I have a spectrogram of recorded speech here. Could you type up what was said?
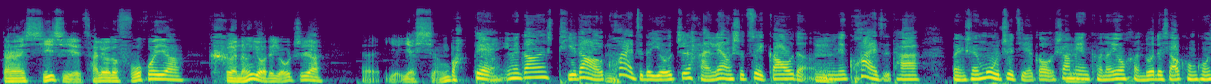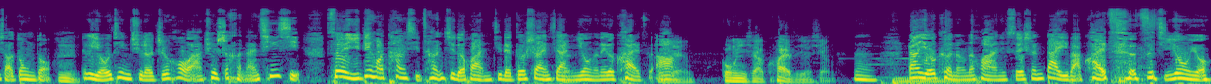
当然，洗洗残留的浮灰呀，可能有的油脂啊。呃，也也行吧。对，因为刚刚提到筷子的油脂含量是最高的，因为那筷子它本身木质结构，上面可能有很多的小孔孔、小洞洞。嗯，这个油进去了之后啊，确实很难清洗，所以一定要烫洗餐具的话，你记得多涮一下你用的那个筷子啊，供一下筷子就行。嗯，当然有可能的话，你随身带一把筷子 自己用用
